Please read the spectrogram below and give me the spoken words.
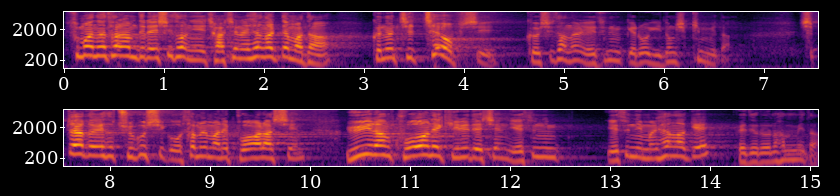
수많은 사람들의 시선이 자신을 향할 때마다 그는 지체 없이 그 시선을 예수님께로 이동시킵니다. 십자가에서 죽으시고 3일 만에 부활하신 유일한 구원의 길이 되신 예수님 예수님을 향하게 베드로는 합니다.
